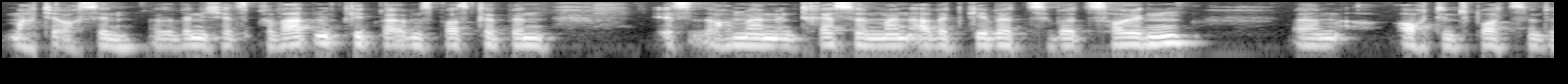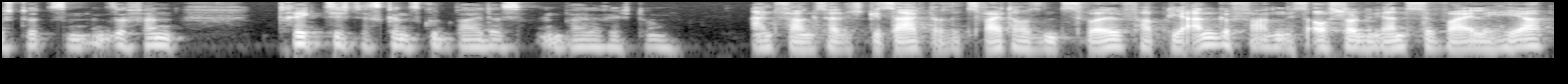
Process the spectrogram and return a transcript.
Macht ja auch Sinn. Also wenn ich jetzt Privatmitglied bei Urban Sports Club bin, ist es auch in meinem Interesse, meinen Arbeitgeber zu überzeugen, ähm, auch den Sport zu unterstützen. Insofern trägt sich das ganz gut beides in beide Richtungen. Anfangs hatte ich gesagt, also 2012 habt ihr angefangen, ist auch schon eine ganze Weile her.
